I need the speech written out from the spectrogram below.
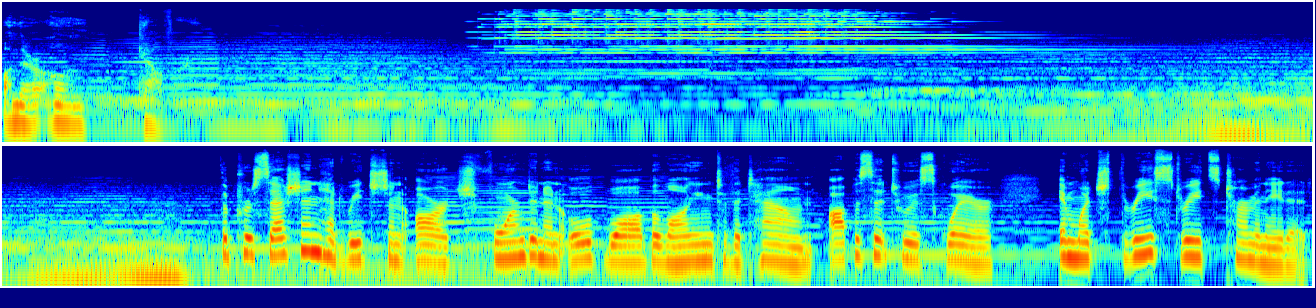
on their own Calvary. The procession had reached an arch formed in an old wall belonging to the town, opposite to a square in which three streets terminated,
